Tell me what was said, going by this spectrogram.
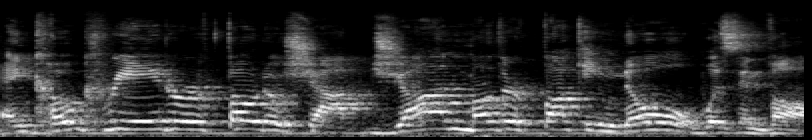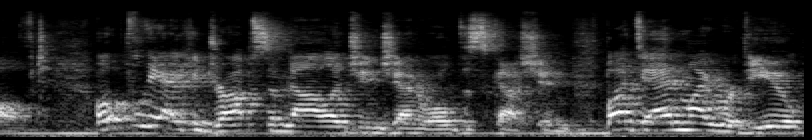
and co-creator of Photoshop, John motherfucking Knoll, was involved. Hopefully I can drop some knowledge in general discussion. But to end my review,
